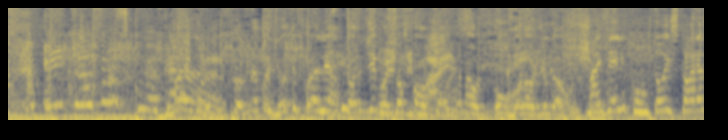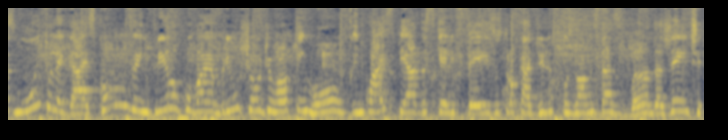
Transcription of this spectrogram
Entre outras coisas. Mano, mano, o programa de ontem foi aleatório demais. Só faltou o, o Ronaldinho Gaúcho. Mas ele contou histórias muito legais. Como um ventríloco vai abrir um show de rock and roll, em quais piadas que ele fez, os trocadilhos com os nomes das bandas. Gente,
